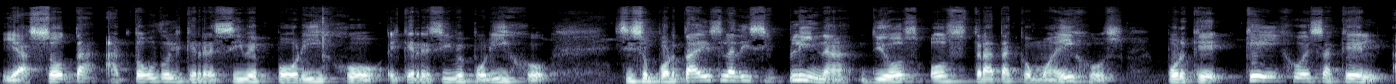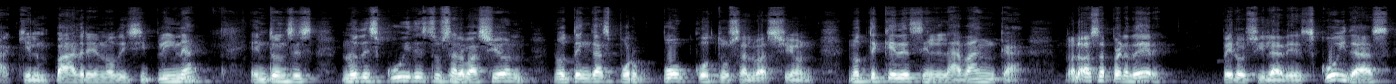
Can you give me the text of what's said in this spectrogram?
y azota a todo el que recibe por hijo, el que recibe por hijo. Si soportáis la disciplina, Dios os trata como a hijos, porque ¿qué hijo es aquel a quien padre no disciplina? Entonces, no descuides tu salvación, no tengas por poco tu salvación, no te quedes en la banca, no la vas a perder, pero si la descuidas,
